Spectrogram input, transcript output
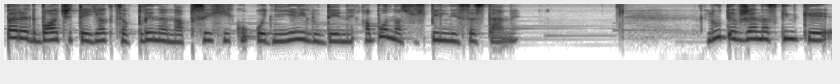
передбачити, як це вплине на психіку однієї людини або на суспільні системи. Люди вже наскільки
